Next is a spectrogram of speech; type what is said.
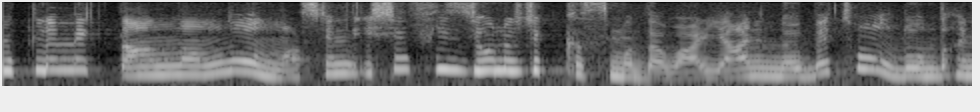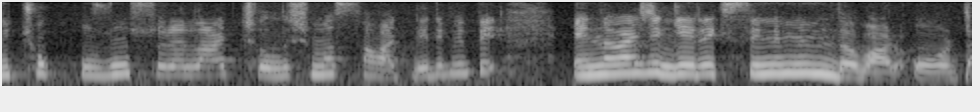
yüklemek de anlamlı olmaz. Şimdi işin fizyolojik kısmı da var. Yani nöbet olduğunda hani çok uzun süreler çalışma saatleri ve bir enerji gereksinimim de var orada.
